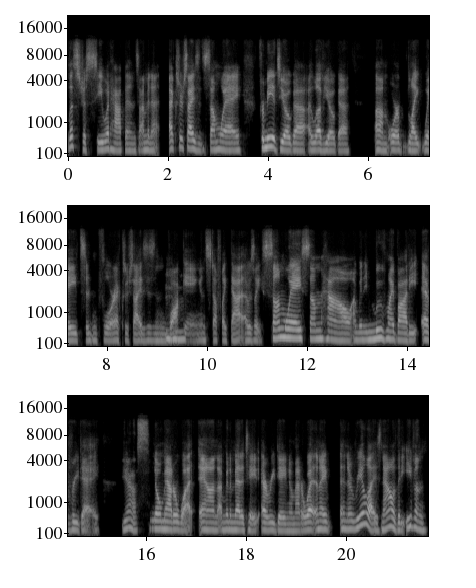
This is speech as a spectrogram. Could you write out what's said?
let's just see what happens. I'm going to exercise in some way. For me, it's yoga. I love yoga. Um, or light weights and floor exercises and mm-hmm. walking and stuff like that. I was like, some way, somehow, I'm going to move my body every day. Yes. No matter what. And I'm going to meditate every day, no matter what. And I, and I realize now that even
